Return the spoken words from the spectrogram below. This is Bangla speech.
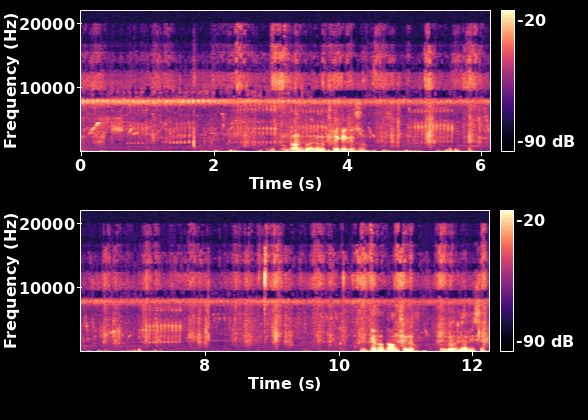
ধানগুলো কিন্তু ফেঁকে গেছে। এখানেও দাম ছিল ওইগুলো নিয়ে নিছি।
